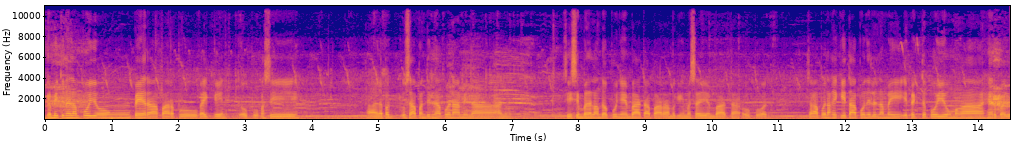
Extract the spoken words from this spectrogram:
gamitin na lang po yung pera para po kay Kent. Opo, kasi ah, napag-usapan din nga po namin na ano, sisimba na lang daw po niya yung bata para maging masaya yung bata. Opo, at saka po nakikita po nila na may epekto po yung mga herbal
